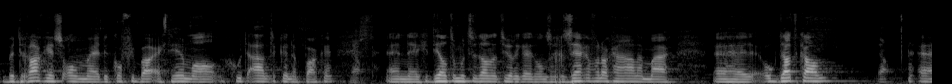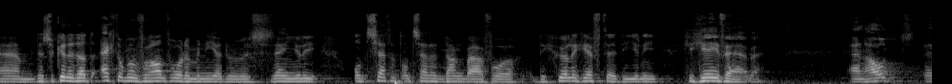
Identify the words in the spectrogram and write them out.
bedrag is om uh, de koffiebar echt helemaal goed aan te kunnen pakken. Ja. En uh, gedeelte moeten we dan natuurlijk uit onze reserve nog halen, maar ook dat kan. Um, dus we kunnen dat echt op een verantwoorde manier doen. Dus zijn jullie ontzettend, ontzettend dankbaar voor de gulle giften die jullie gegeven hebben. En houd, uh,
